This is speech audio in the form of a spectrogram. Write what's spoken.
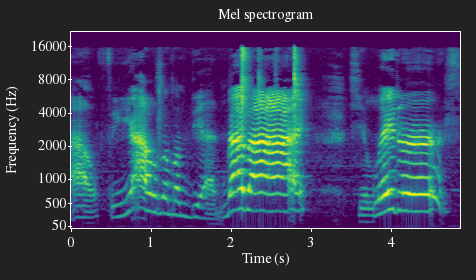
Alfia sama Dian. Bye bye. See you later.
